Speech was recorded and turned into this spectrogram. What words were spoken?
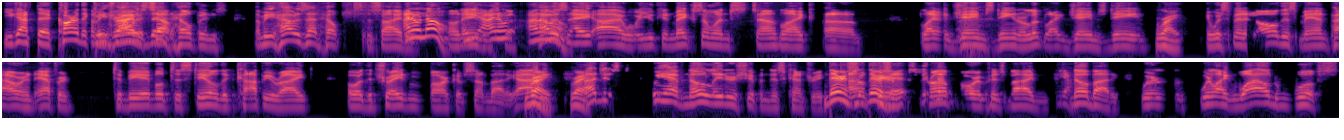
You got the car that I can mean, drive how is itself. that helping? I mean, how does that help society? I don't know. on Yeah, I don't-? I don't How is know. AI where you can make someone sound like uh, like James Dean or look like James Dean, right. and we're spending all this manpower and effort to be able to steal the copyright or the trademark of somebody? I right. right. I just we have no leadership in this country. There's- I don't there's care it. if it's Trump or if it's Biden. Yeah. Nobody. We're we're like wild wolves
